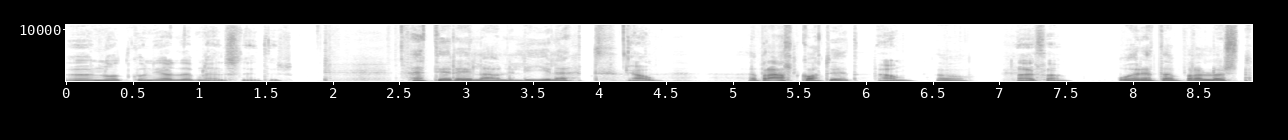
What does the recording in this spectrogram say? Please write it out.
notkun jarðefnaelsneitir. Þetta er eiginlega alveg lígilegt. Já það er bara allt gott við þetta Já, Já. það er það Og er þetta bara löst,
